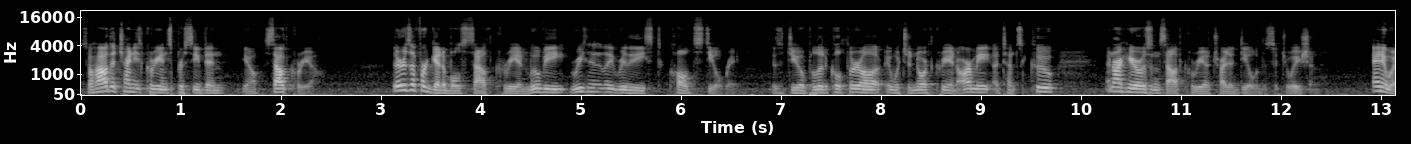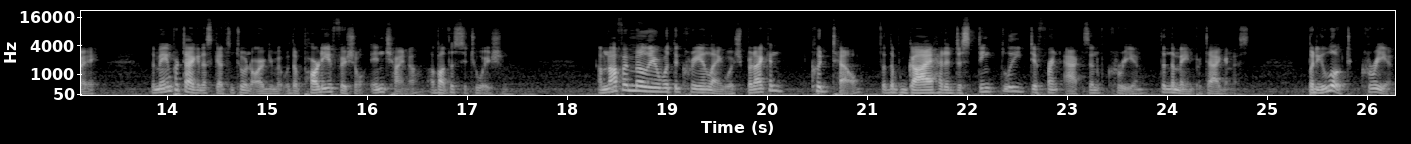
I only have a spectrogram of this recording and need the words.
So how are the Chinese Koreans perceived in, you know, South Korea? There is a forgettable South Korean movie recently released called Steel Rain. It's a geopolitical thriller in which a North Korean army attempts a coup, and our heroes in South Korea try to deal with the situation. Anyway, the main protagonist gets into an argument with a party official in China about the situation. I'm not familiar with the Korean language, but I can could tell that the guy had a distinctly different accent of Korean than the main protagonist. But he looked Korean.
